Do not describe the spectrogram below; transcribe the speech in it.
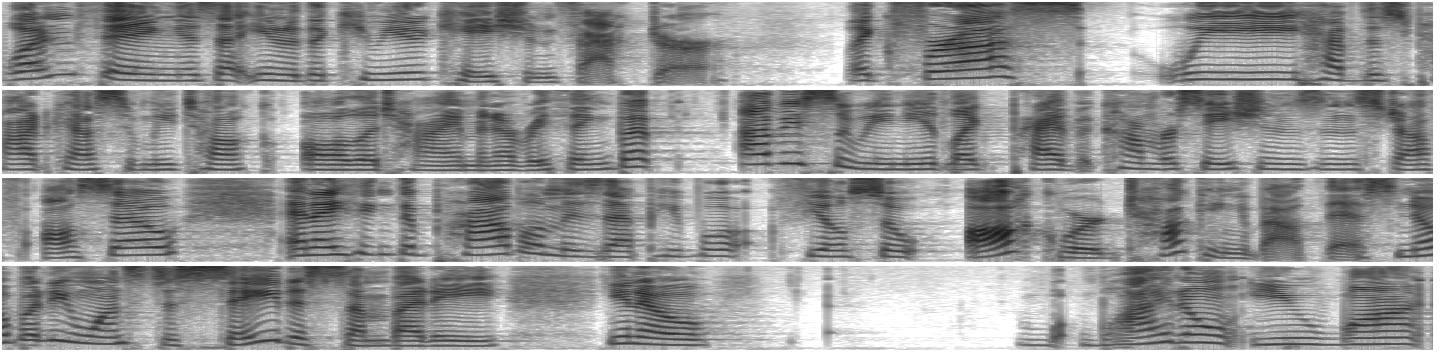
one thing is that, you know, the communication factor. Like for us, we have this podcast and we talk all the time and everything, but obviously we need like private conversations and stuff also. And I think the problem is that people feel so awkward talking about this. Nobody wants to say to somebody, you know, why don't you want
